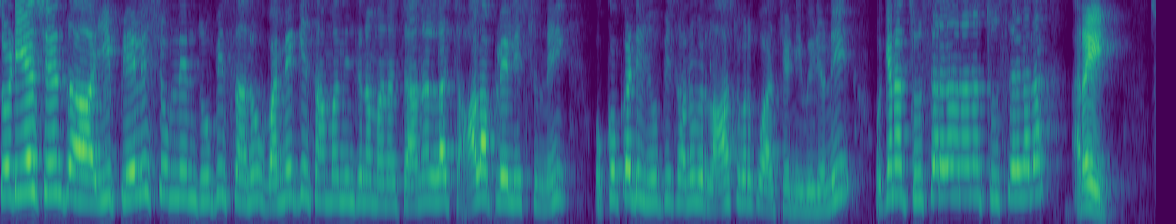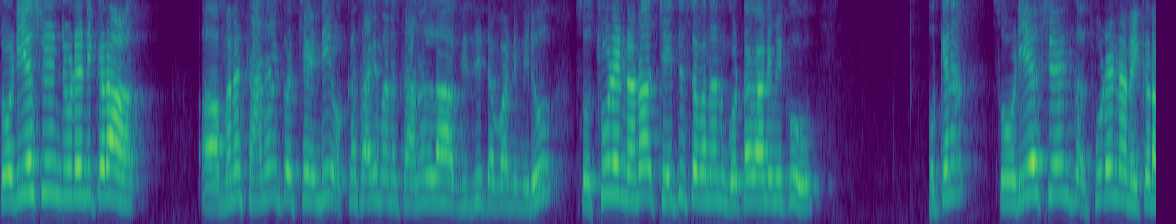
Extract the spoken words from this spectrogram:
సో డియర్ స్టూడెంట్స్ ఈ ప్లేలిస్ట్ నేను చూపిస్తాను. వన్ ఏకి సంబంధించిన మన ఛానల్లో చాలా ప్లేలిస్ట్ ఉన్నాయి. ఒక్కొక్కటి చూపిస్తాను మీరు లాస్ట్ వరకు వాచ్ చేయండి ఈ వీడియోని. ఓకేనా? చూస్తారు కదా నాన్న? చూస్తారు కదా? రైట్ సో డియర్ స్టూడెంట్ చూడండి ఇక్కడ మన ఛానల్కి వచ్చేయండి. ఒక్కసారి మన ఛానల్లో విజిట్ అవ్వండి మీరు. సో చూడండి నాన్న చైతి సెవెన్ అని కొట్టగానే మీకు ఓకేనా? సో డియర్ స్టూడెంట్స్ చూడండి నాన్న ఇక్కడ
